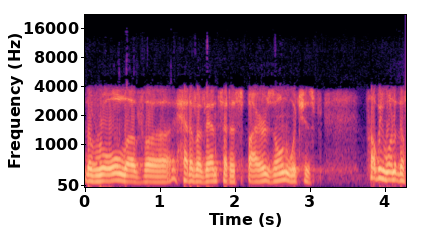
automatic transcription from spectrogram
the role of uh, head of events at Aspire Zone, which is probably one of the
